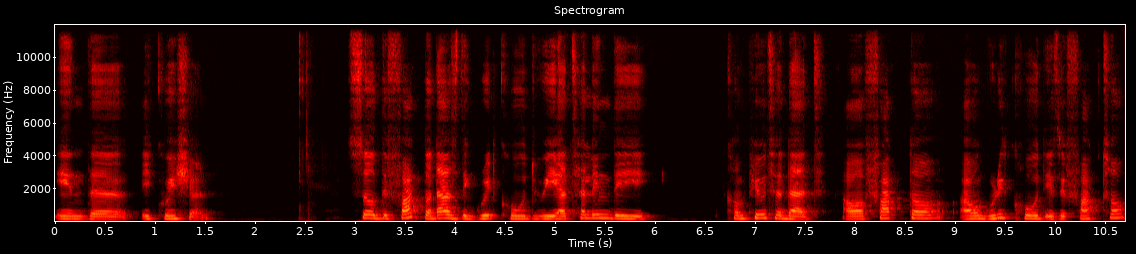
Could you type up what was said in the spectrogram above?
in the equation. So the factor, that's the grid code, we are telling the computer that our factor, our grid code is a factor.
